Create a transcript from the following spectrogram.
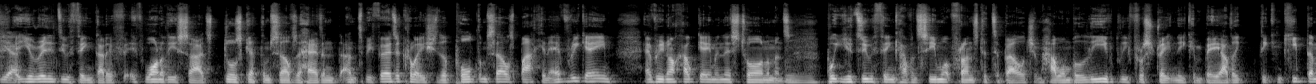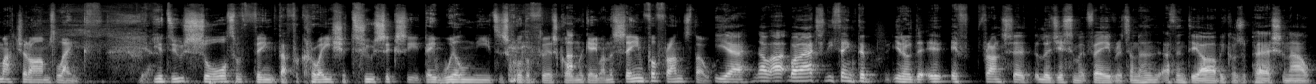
Yeah. You really do think that if, if one of these sides does get themselves ahead, and, and to be fair to Croatia, they've pulled themselves back in every game, every knockout game in this tournament. Mm. But you do think, having seen what France did to Belgium, how unbelievably frustrating they can be, how they, they can keep the match at arm's length. You do sort of think that for Croatia to succeed, they will need to score the first goal in the game. And the same for France, though. Yeah, no, I, but I actually think that you know that if France are legitimate favourites, and I think- they are because of personnel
